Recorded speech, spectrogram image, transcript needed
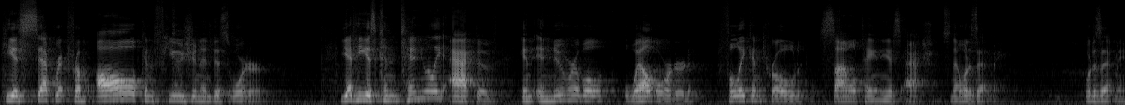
he is separate from all confusion and disorder. Yet he is continually active in innumerable, well ordered, fully controlled, simultaneous actions. Now, what does that mean? What does that mean?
